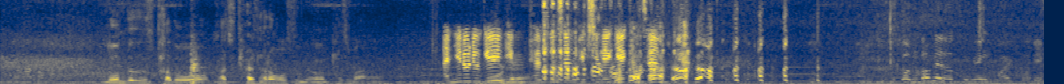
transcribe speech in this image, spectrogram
유명하잖아요. 런던에서 타도 같이 탈 사람 없으면 타지 마요. 안일오류게님 뭐래? 별풍선 111개 감사합니다. 런던에서 두 명이 더할 거예요.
